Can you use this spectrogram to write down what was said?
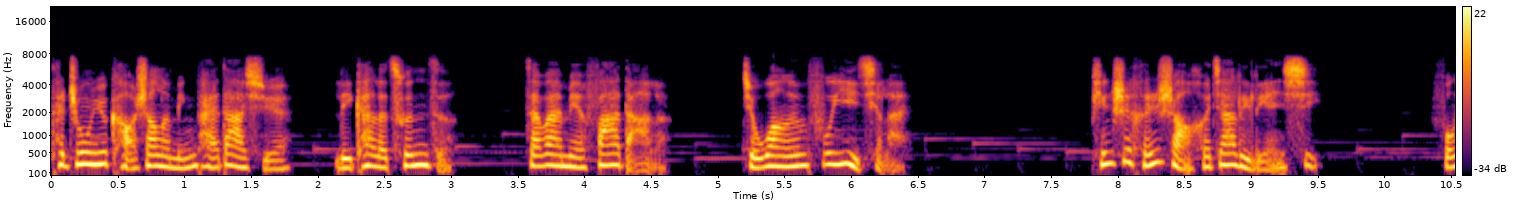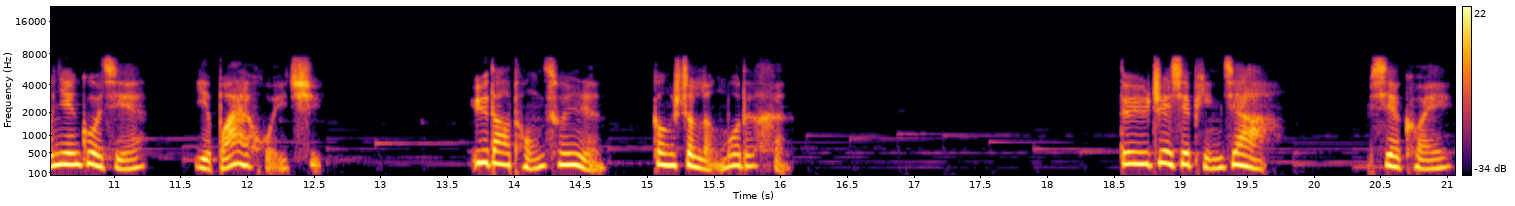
他终于考上了名牌大学，离开了村子，在外面发达了，就忘恩负义起来。平时很少和家里联系，逢年过节也不爱回去，遇到同村人更是冷漠的很。对于这些评价，谢奎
